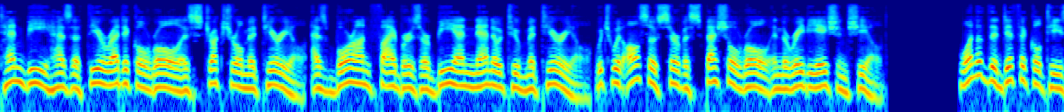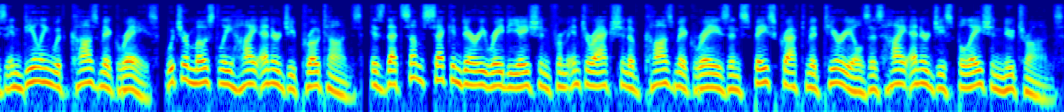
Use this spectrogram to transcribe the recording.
10B has a theoretical role as structural material as boron fibers or BN nanotube material, which would also serve a special role in the radiation shield. One of the difficulties in dealing with cosmic rays, which are mostly high-energy protons, is that some secondary radiation from interaction of cosmic rays and spacecraft materials is high-energy spallation neutrons.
